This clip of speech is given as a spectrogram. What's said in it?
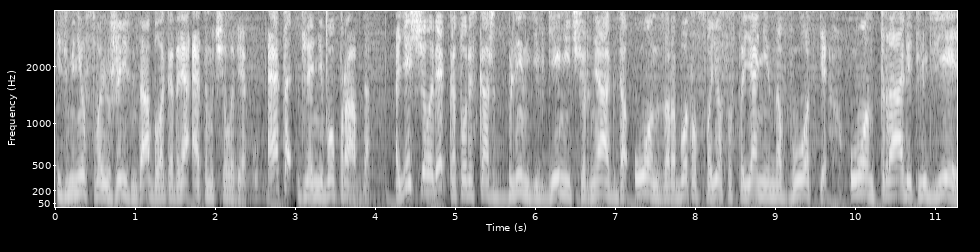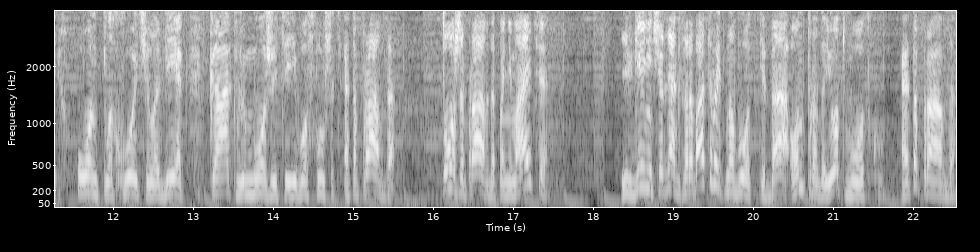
изменил свою жизнь, да, благодаря этому человеку. Это для него правда. А есть человек, который скажет, блин, Евгений Черняк, да он заработал свое состояние на водке, он травит людей, он плохой человек, как вы можете его слушать? Это правда. Тоже правда, понимаете? Евгений Черняк зарабатывает на водке? Да, он продает водку. Это правда.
